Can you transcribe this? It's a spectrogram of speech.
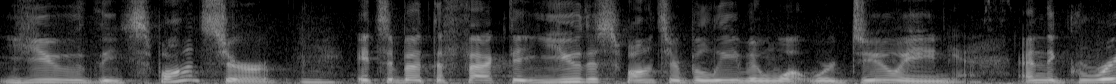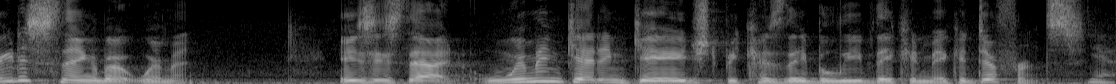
you, the sponsor, mm. it's about the fact that you, the sponsor, believe in what we're doing. Yes. And the greatest thing about women is, is that women get engaged because they believe they can make a difference. Yes.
